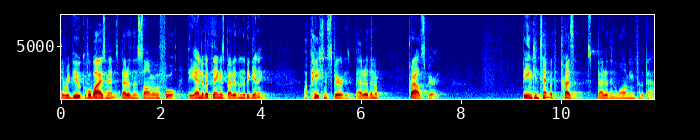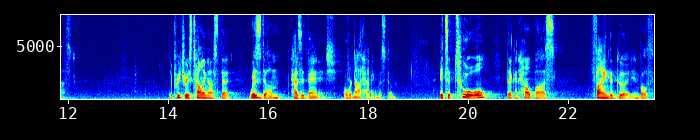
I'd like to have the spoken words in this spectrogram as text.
The rebuke of a wise man is better than the song of a fool. The end of a thing is better than the beginning. A patient spirit is better than a proud spirit. Being content with the present is better than longing for the past. The preacher is telling us that wisdom has advantage over not having wisdom. It's a tool that can help us find the good in both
